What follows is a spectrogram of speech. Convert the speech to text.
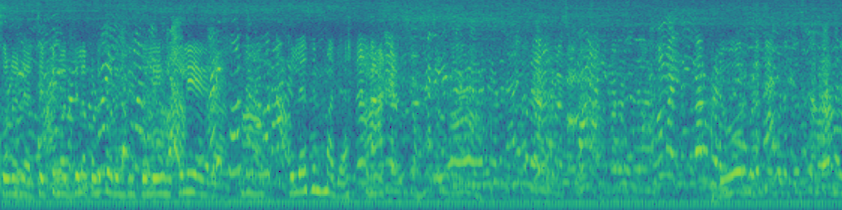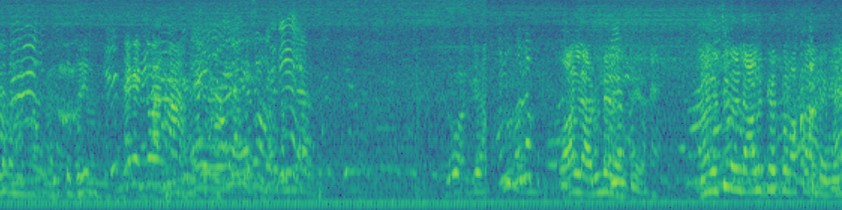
ఏయ్ చూడండి ఆ చెట్టు మధ్యలో పడుకోవడం పులి పులియే కదా పులేసి మధ్య డోర్ కూడా తీయకుండా చూస్తాను అంత భయం వాళ్ళు అడుగులేదు అంటే వీళ్ళు వచ్చి వెంట ఆలు కేసుకొని వస్తా ఉంటాయి గృహ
